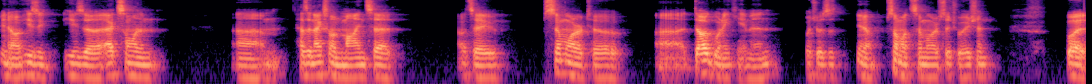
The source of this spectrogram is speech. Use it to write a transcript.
you know, he's a he's a excellent um, has an excellent mindset. I would say similar to uh, Doug when he came in, which was you know somewhat similar situation, but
